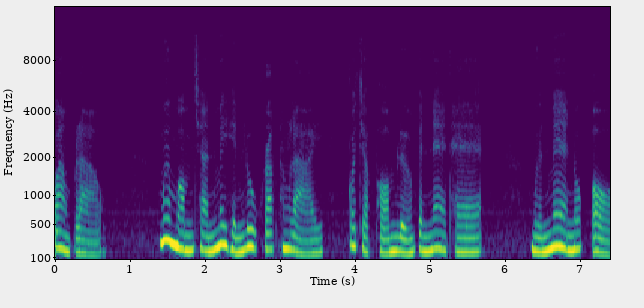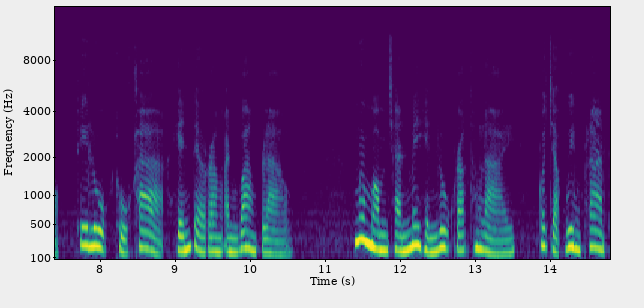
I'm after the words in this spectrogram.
ว่างเปล่า เมื่อมอมฉันไม่เห็นลูกรักทั้งหลาย ก็จะผอมเหลืองเป็นแน่แท้ เหมือนแม่นกออกที่ลูกถูกฆ่าเห็นแต่รังอันว่างเปล่า เมื่อมอมฉันไม่เห็นลูกรักทั้งหลาย ก็จะวิ่งพล่านไป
